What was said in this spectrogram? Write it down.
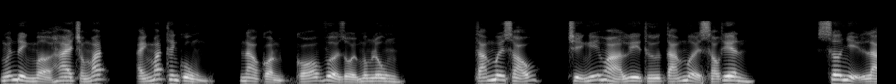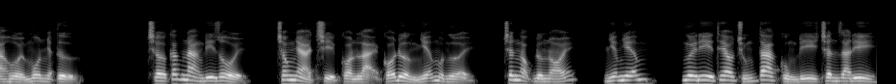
Nguyễn Đình mở hai tròng mắt, ánh mắt thanh cùng, nào còn có vừa rồi mông lung. 86, chỉ nghĩ hỏa ly thứ 816 thiên. Sơ nhị là hồi môn nhật tử. Chờ các nàng đi rồi, trong nhà chỉ còn lại có đường nhiễm một người, chân ngọc đường nói, nhiễm nhiễm, ngươi đi theo chúng ta cùng đi chân ra đi.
